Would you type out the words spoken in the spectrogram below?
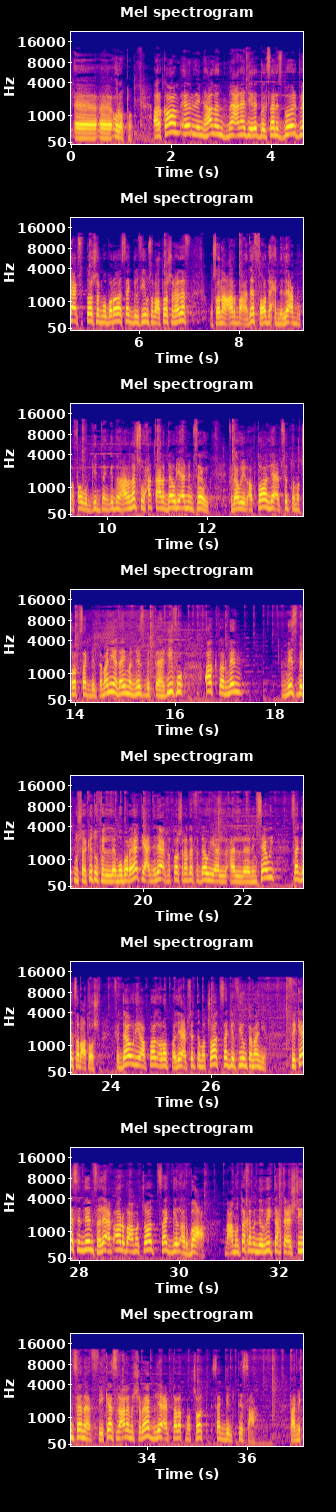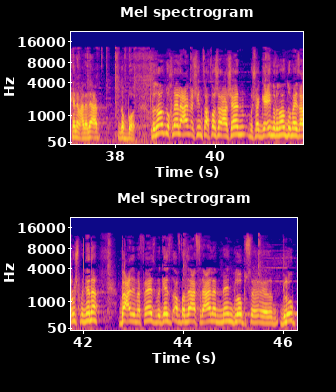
أوروبا. أرقام ايرلينج هالاند مع نادي ريد بول سالزبورج لعب 16 مباراة سجل فيهم 17 هدف وصنع أربع أهداف فواضح إن اللاعب متفوق جدا جدا على نفسه وحتى على الدوري النمساوي. في دوري الأبطال لعب ست ماتشات سجل 8 دايما نسبة تهديفه أكتر من نسبة مشاركته في المباريات. يعني لعب 16 هدف في الدوري النمساوي سجل 17 في الدوري أبطال أوروبا لعب ست ماتشات سجل فيهم 8 في كأس النمسا لعب أربع ماتشات سجل أربعة. مع منتخب النرويج تحت 20 سنة في كأس العالم للشباب لعب ثلاث ماتشات سجل تسعة. فبنتكلم على لاعب جبار. رونالدو خلال عام 2019 عشان مشجعين رونالدو ما يزعلوش مننا بعد ما فاز بجائزة أفضل لاعب في العالم من جلوب جلوب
